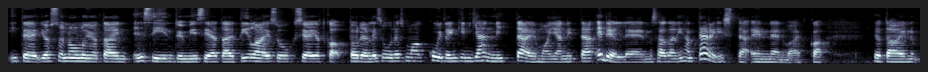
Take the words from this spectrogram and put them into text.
itse, jos on ollut jotain esiintymisiä tai tilaisuuksia, jotka todellisuudessa mua kuitenkin jännittää ja mua jännittää edelleen. Mä saatan ihan täristä ennen vaikka jotain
